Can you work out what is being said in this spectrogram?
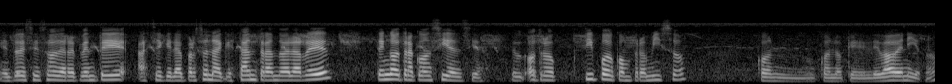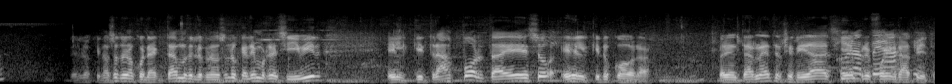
entonces eso de repente hace que la persona que está entrando a la red tenga otra conciencia, otro tipo de compromiso con, con, lo que le va a venir. ¿no? De lo que nosotros nos conectamos, de lo que nosotros queremos recibir, el que transporta eso es el que no cobra. Pero internet en realidad siempre fue gratuito.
